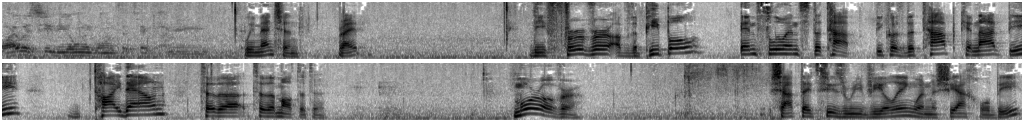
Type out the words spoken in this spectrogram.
why was he the only one to think, I mean... We mentioned, right? The fervor of the people influence the top because the top cannot be tied down to the to the multitude. Moreover, Shabtai is revealing when Mashiach will be,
